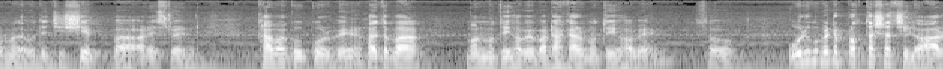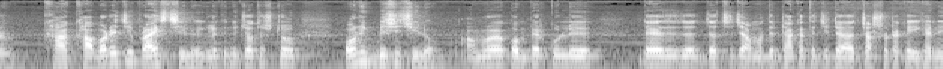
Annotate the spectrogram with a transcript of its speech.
আমার, ওদের যে শেপ বা রেস্টুরেন্ট খাবার কুক করবে হয়তো বা মন মতোই হবে বা ঢাকার মতোই হবে। সো ওইরকম একটা প্রত্যাশা ছিল। আর খাবারের যে প্রাইস ছিল, এগুলো কিন্তু যথেষ্ট অনেক বেশি ছিল। আমরা কম্পেয়ার করলে দেখা যাচ্ছে যে আমাদের ঢাকাতে যেটা চারশো টাকা, এখানে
